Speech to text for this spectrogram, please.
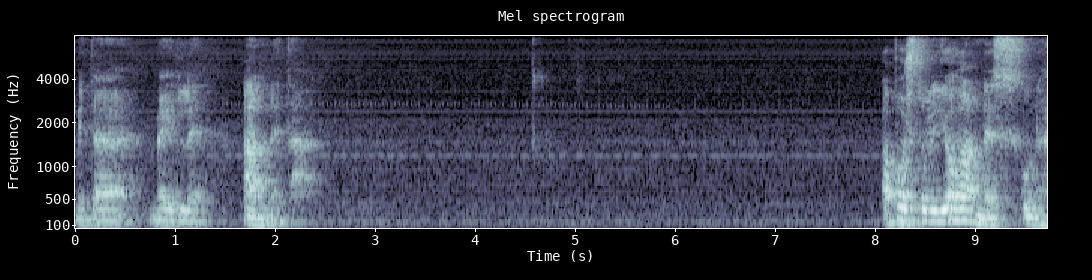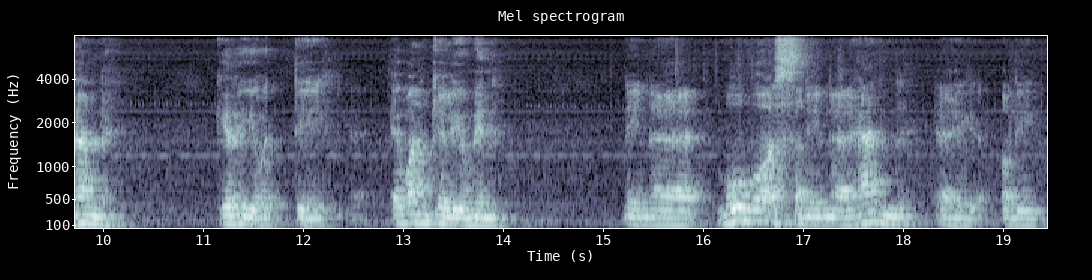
mitä meille annetaan. Apostoli Johannes, kun hän kirjoitti evankeliumin, niin äh, muun muassa niin äh, hän oli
